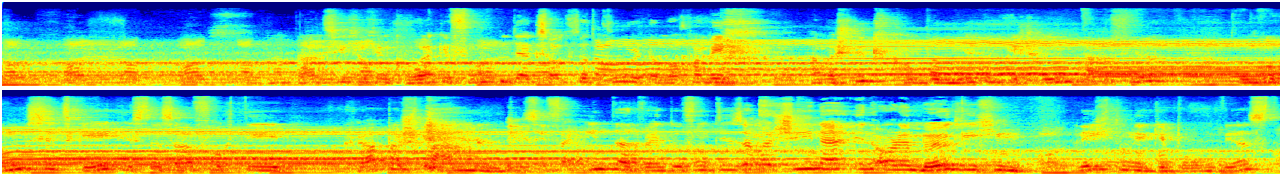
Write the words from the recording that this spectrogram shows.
Haben tatsächlich einen Chor gefunden, der gesagt hat, cool, da machen wir, haben ein Stück komponiert und geschrieben dafür. Und worum es jetzt geht, ist, dass einfach die Körperspannung, die sich verändert, wenn du von dieser Maschine in alle möglichen Richtungen gebogen wirst.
